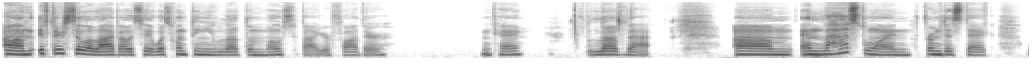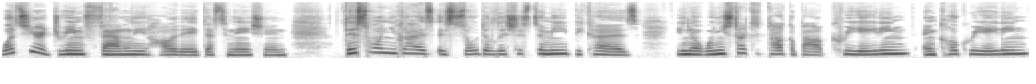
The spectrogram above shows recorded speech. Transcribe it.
Um, if they're still alive, I would say, what's one thing you love the most about your father? Okay, love that. Um, and last one from this deck, what's your dream family holiday destination? This one, you guys, is so delicious to me because, you know, when you start to talk about creating and co-creating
